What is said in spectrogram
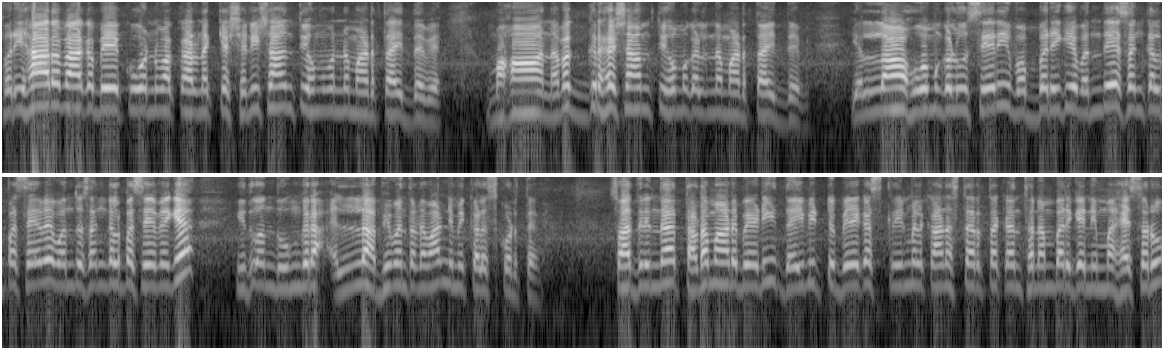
ಪರಿಹಾರವಾಗಬೇಕು ಅನ್ನುವ ಕಾರಣಕ್ಕೆ ಶನಿ ಶಾಂತಿ ಹೋಮವನ್ನು ಮಾಡ್ತಾ ಇದ್ದೇವೆ. ಮಹಾ ನವಗ್ರಹ ಶಾಂತಿ ಹೋಮಗಳನ್ನು ಮಾಡ್ತಾ ಇದ್ದೇವೆ. ಎಲ್ಲ ಹೋಮಗಳು ಸೇರಿ ಒಬ್ಬರಿಗೆ ಒಂದೇ ಸಂಕಲ್ಪ ಸೇವೆ, ಒಂದು ಸಂಕಲ್ಪ ಸೇವೆಗೆ ಇದು ಒಂದು ಉಂಗುರ. ಎಲ್ಲ ಅಭಿಮಂತ್ರಣ ಮಾಡಿ ನಿಮಗೆ ಕಳಿಸ್ಕೊಡ್ತೇವೆ. ಸೊ ಅದರಿಂದ ತಡ ಮಾಡಬೇಡಿ. ದಯವಿಟ್ಟು ಬೇಗ ಸ್ಕ್ರೀನ್ ಮೇಲೆ ಕಾಣಿಸ್ತಾ ಇರ್ತಕ್ಕಂಥ ನಂಬರ್ಗೆ ನಿಮ್ಮ ಹೆಸರು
